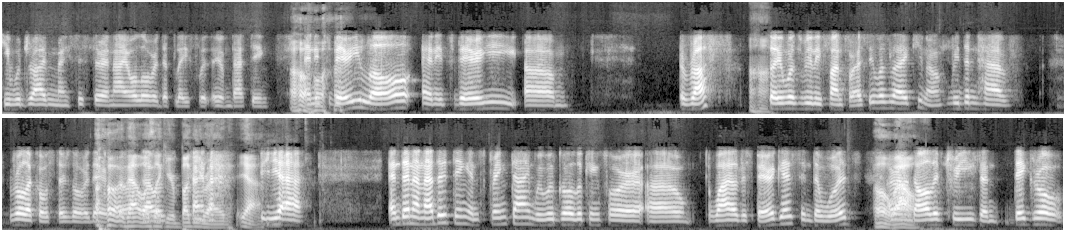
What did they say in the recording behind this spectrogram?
he would drive my sister and i all over the place with on that thing Oh. and it's very low and it's very um rough uh-huh. so it was really fun for us. It was like, you know, we didn't have roller coasters over there. Oh, so that was like your buggy kinda- ride. Yeah. Yeah. And then another thing in springtime, we would go looking for uh, wild asparagus in the woods Oh around wow. olive trees, and they grow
